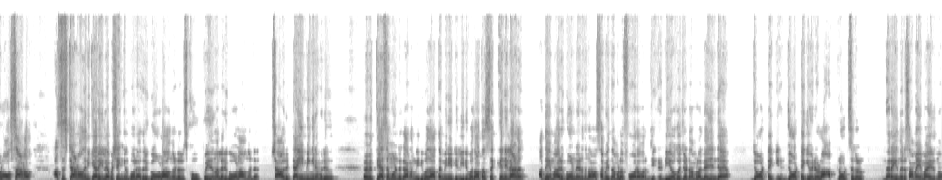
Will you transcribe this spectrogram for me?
ക്രോസ് ആണോ അസിസ്റ്റ് ആണോ എന്ന് എനിക്ക് അറിയില്ല പക്ഷെ എങ്കിൽ പോലും അതൊരു ഗോൾ ആവുന്നുണ്ട്. ഒരു സ്കൂപ്പ് ചെയ്ത് നല്ലൊരു ഗോൾ ആവുന്നുണ്ട്. പക്ഷെ ആ ഒരു ടൈമിങ്ങിനും ഒരു വ്യത്യാസമുണ്ട്. കാരണം ഇരുപതാമത്തെ മിനിറ്റിൽ ഇരുപതാമത്തെ സെക്കൻഡിലാണ് അദ്ദേഹം ആ ഒരു ഗോൾ നേടുന്നുണ്ട് ആ സമയത്ത് നമ്മൾ ഫോർ അവർ ഡിയോഗോ ജോട്ട നമ്മളെ ലെജൻഡായ ജോട്ടയ്ക്ക് ജോട്ടയ്ക്ക് വേണ്ടിയുള്ള അപ്ലോഡ്സുകൾ നിറയുന്ന ഒരു സമയമായിരുന്നു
